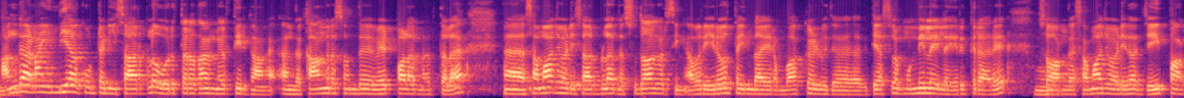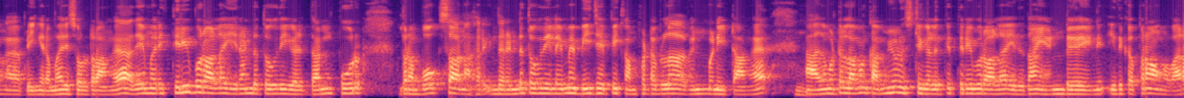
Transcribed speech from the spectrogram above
அங்க ஆனா இந்தியா கூட்டணி சார்பில் ஒருத்தரை தான் நிறுத்தியிருக்காங்க. அங்க காங்கிரஸ் வந்து வேட்பாளர் நிறுத்தல. சமாஜ்வாடி சார்பில் அந்த சுதாகர் சிங். அவர் இருபத்தைந்தாயிரம் வாக்குகள் வித- வித்தியாசத்துல முன்னிலையில இருக்கிறாரு. ஸோ அங்க சமாஜ்வாடி தான் ஜெயிப்பாங்க அப்படிங்கிற மாதிரி சொல்றாங்க. அதே மாதிரி திரிபுரால இரண்டு தொகுதிகள் தன்பூர் அப்புறம் போக்சா நகர் இந்த ரெண்டு தொகுதியிலையுமே பிஜேபி கம்ஃபர்டபுளா வின் பண்ணிட்டாங்க. அது மட்டும் இல்லாம கம்யூனிஸ்டுகளுக்கு திரிபுரால இதுதான் எண்டு இதுக்கப்புறம் அவங்க வர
